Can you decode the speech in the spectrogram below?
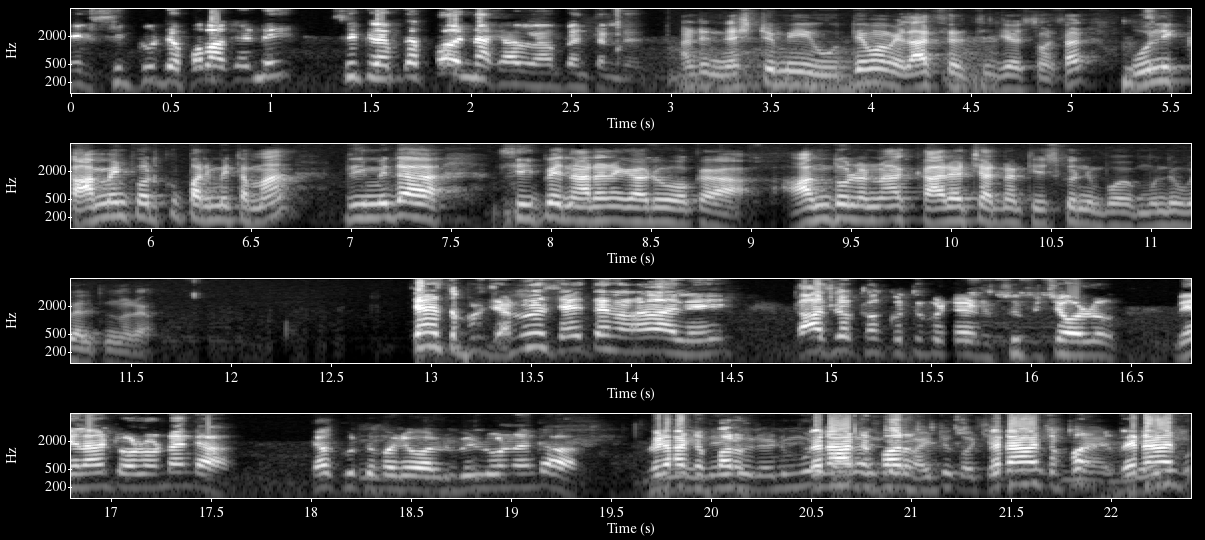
మీకు సిగ్గుంటే పోబాకండి. సిగ్గు లేకపోతే పోండి నాకు అభ్యంతరం లేదు. అంటే నెక్స్ట్ మీ ఉద్యమం ఎలా చర్చ చేస్తున్నారు సార్? ఓన్లీ కామెంట్ వరకు పరిమితమా? దీని మీద సిపిఐ నారాయణ గారు ఒక ఆందోళన కార్యాచరణ తీసుకుని ముందుకు వెళ్తున్నారు. చేస్తే. ఇప్పుడు జనంలో చైతన్యం రావాలి కాసులో కక్కుర్తి పెట్టేట్టు చూపించేవాళ్ళు. మీలాంటి వాళ్ళు ఉండగా. కక్కుర్తి పడే వాళ్ళు వీళ్ళు ఉండగా. విరాట్ పర్వం విరాట్ పర్వం. విరాట్ విరాట్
